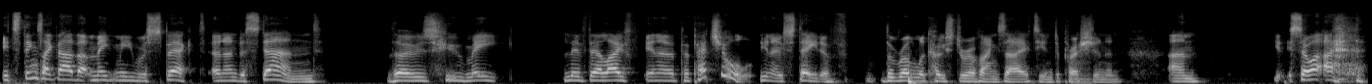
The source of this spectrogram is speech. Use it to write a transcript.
it's things like that that make me respect and understand those who may live their life in a perpetual, you know, state of the roller coaster of anxiety and depression, mm. and um, so I, do you know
